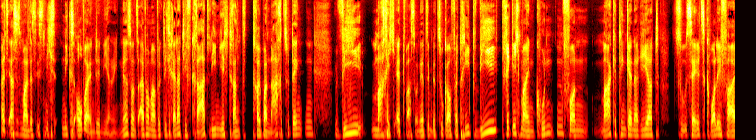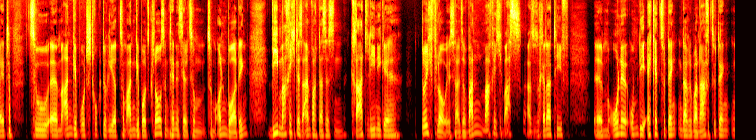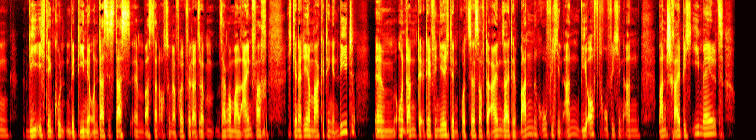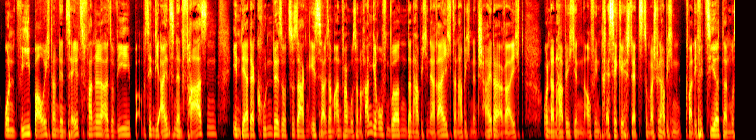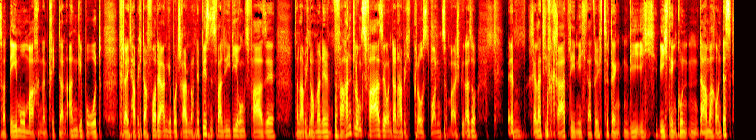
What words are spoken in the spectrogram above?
als erstes mal, das ist nicht nichts Overengineering, ne? sonst einfach mal wirklich relativ geradlinig dran drüber nachzudenken, wie mache ich etwas? Und jetzt in Bezug auf Vertrieb, wie kriege ich meinen Kunden von Marketing generiert zu Sales Qualified, zu ähm, Angebot strukturiert, zum Angebotsclose und tendenziell zum, zum Onboarding. Wie mache ich das einfach, dass es ein geradlinige Durchflow ist? Also wann mache ich was? Also relativ ähm, ohne um die Ecke zu denken, darüber nachzudenken, wie ich den Kunden bediene. Und das ist das, ähm, was dann auch zum Erfolg führt. Also sagen wir mal einfach, ich generiere Marketing in Lead, ähm, und dann de definiere ich den Prozess auf der einen Seite, wann rufe ich ihn an, wie oft rufe ich ihn an, wann schreibe ich E-Mails und wie baue ich dann den Sales Funnel, also wie sind die einzelnen Phasen, in der der Kunde sozusagen ist. Also am Anfang muss er noch angerufen werden, dann habe ich ihn erreicht, dann habe ich einen Entscheider erreicht und dann habe ich ihn auf Interesse gesetzt. Zum Beispiel habe ich ihn qualifiziert, dann muss er Demo machen, dann kriegt er ein Angebot. Vielleicht habe ich da vor der Angebotsschreibung noch eine Business-Validierungsphase, dann habe ich noch mal eine Verhandlungsphase und dann habe ich Closed One zum Beispiel. Also ähm, relativ geradlinig da durchzudenken, wie ich, wie ich den Kunden da mache. Und das,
